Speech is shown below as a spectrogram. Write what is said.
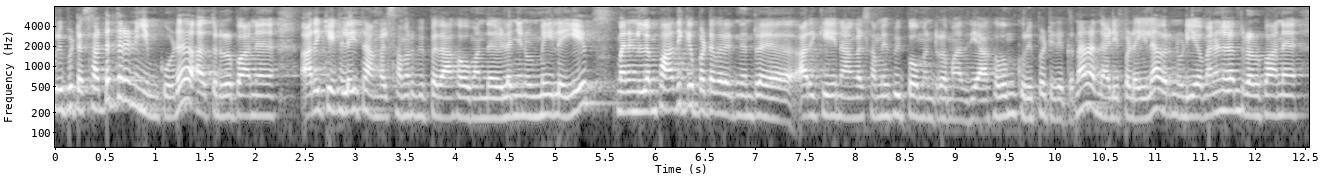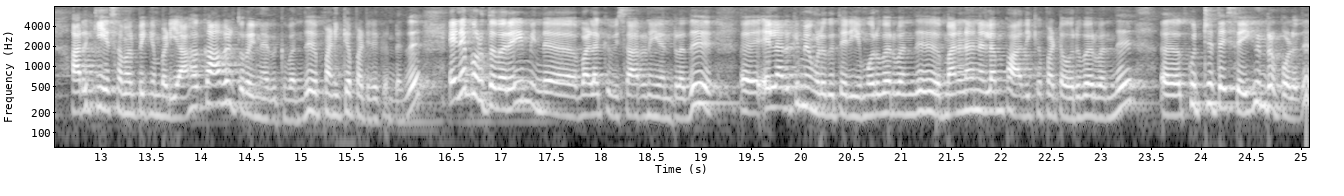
குறிப்பிட்ட சட்டத்திறனையும் கூட அது தொடர்பான அறிக்கைகளை தாங்கள் சமர்ப்பிப்பதாகவும் அந்த இளைஞன் உண்மையிலேயே மனநலம் பாதிக்கப்பட்டவர் என்கின்ற அறிக்கையை நாங்கள் சமர்ப்பிப்போம் என்ற மாதிரியாகவும் குறிப்பிட்டிருக்கிறார். அந்த அடிப்படையில் அவருடைய மனநலம் தொடர்பான அறிக்கையை சமர்ப்பிக்கும்படியாக காவல்துறையினருக்கு வந்து பணிக்கப்பட்டிருக்கின்றது. என்னை பொறுத்தவரையும் இந்த வழக்கு விசாரணை என்றது எல்லாருக்குமே உங்களுக்கு தெரியும். ஒருவர் வந்து மனநலம் பாதிக்கப்பட்ட ஒருவர் வந்து குற்றத்தை செய்கின்ற பொழுது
